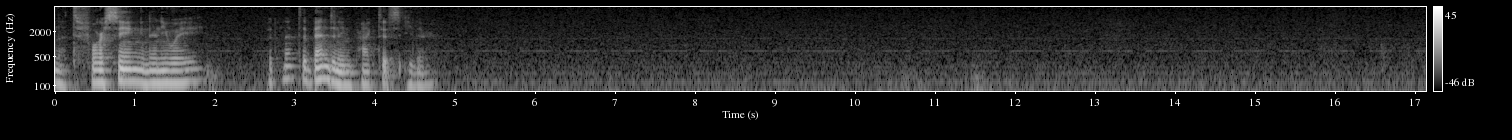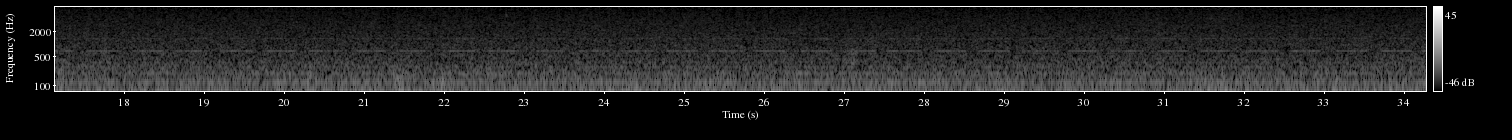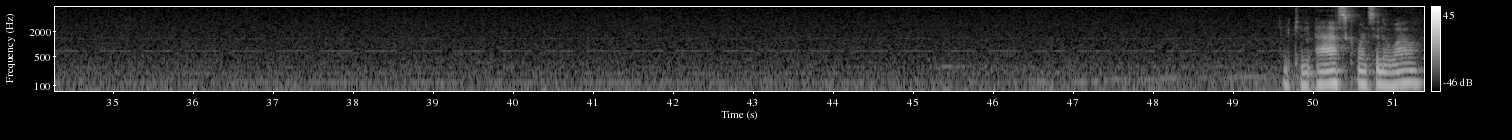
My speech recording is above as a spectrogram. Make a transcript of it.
Not forcing in any way, but not abandoning practice either. We can ask once in a while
